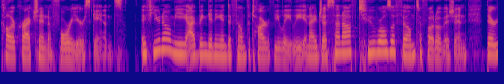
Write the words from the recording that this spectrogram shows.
color correction for your scans. If you know me, I've been getting into film photography lately, and I just sent off two rolls of film to PhotoVision. They're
